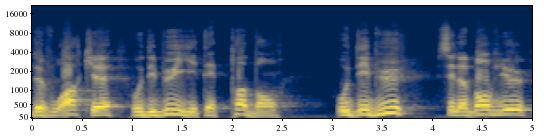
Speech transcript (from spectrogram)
de voir que au début il était pas bon. Au début, c'est le bon vieux,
